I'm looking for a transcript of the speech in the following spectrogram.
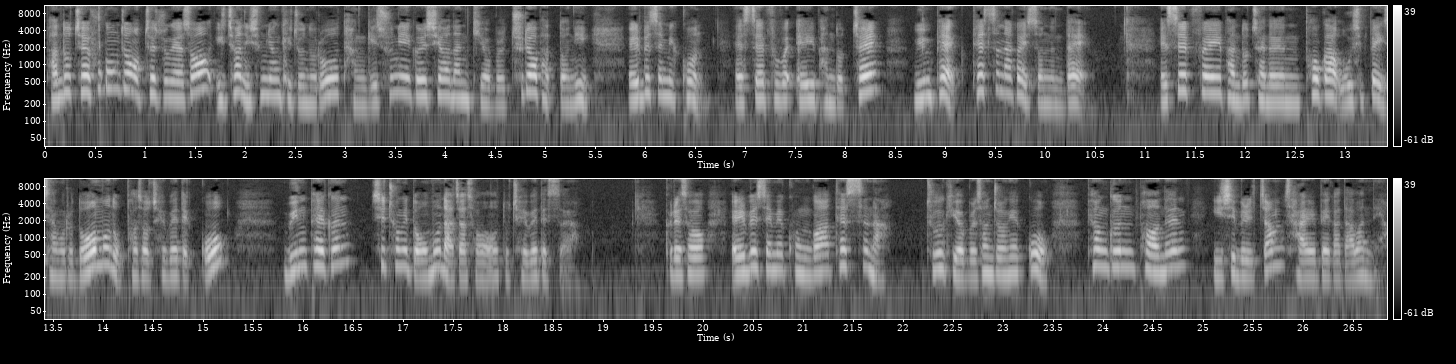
반도체 후공정 업체 중에서 2020년 기준으로 단기 순이익을 시현한 기업을 추려봤더니 엘비세미콘, SFA 반도체, 윈팩, 테스나가 있었는데 SFA 반도체는 퍼가 50배 이상으로 너무 높아서 제외됐고 윈팩은 시총이 너무 낮아서 또 제외됐어요. 그래서 엘비세미콘과 테스나 두 기업을 선정했고 평균 퍼는 21.41배가 나왔네요.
